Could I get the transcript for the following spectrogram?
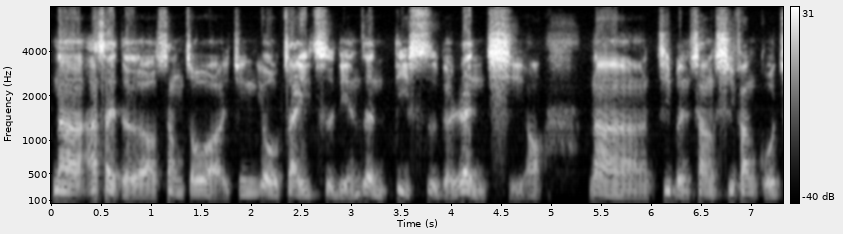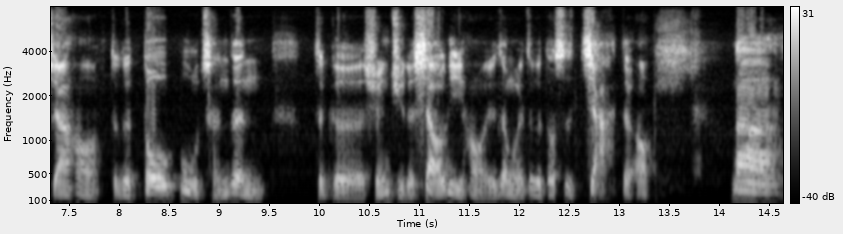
那阿塞德啊，上周啊已经又再一次连任第四个任期哦。那基本上西方国家哈，这个都不承认。这个选举的效力，哈，也认为这个都是假的哦。那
